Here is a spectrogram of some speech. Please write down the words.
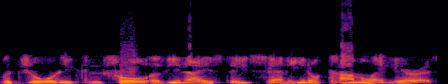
majority control of the United States Senate. You know, Kamala Harris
